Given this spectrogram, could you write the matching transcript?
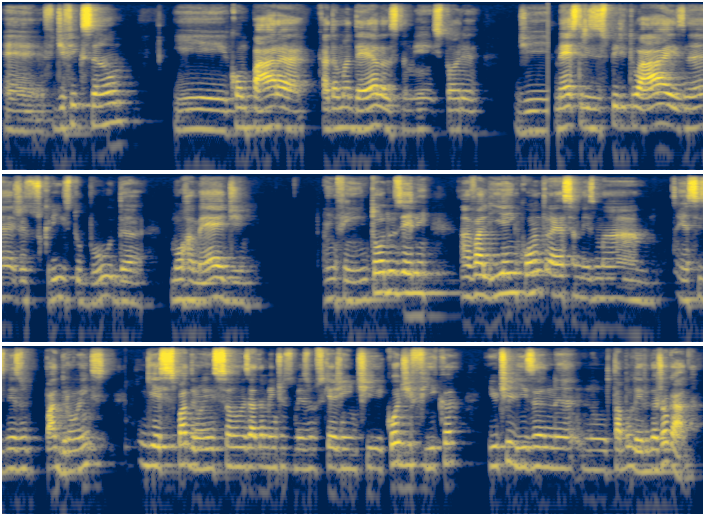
é, de ficção e compara cada uma delas também a história de mestres espirituais, né, Jesus Cristo, Buda, Mohamed, enfim, em todos ele avalia e encontra essa mesma, esses mesmos padrões e esses padrões são exatamente os mesmos que a gente codifica e utiliza no tabuleiro da jogada.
